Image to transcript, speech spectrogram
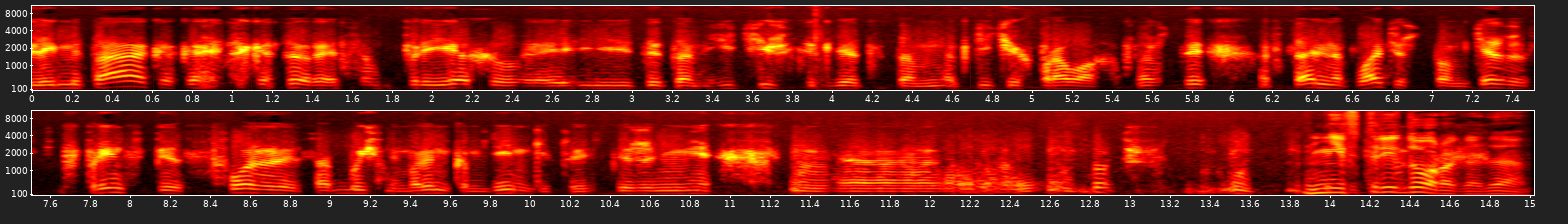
лимита какая-то, которая там приехала, и ты там ютишься где-то там на птичьих правах. Потому что ты официально платишь там те же, в принципе, схожие с обычным рынком деньги. То есть ты же не... Э, ну, не в три дорого, да.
